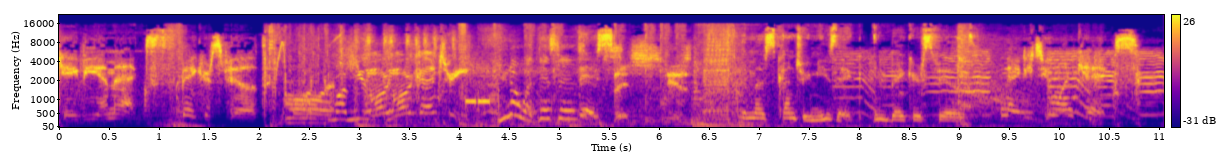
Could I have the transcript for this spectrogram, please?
KVMX, Bakersfield. More. More music. More, more country. You know what this is? This This is the most country music in Bakersfield. 92.1 KiX.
